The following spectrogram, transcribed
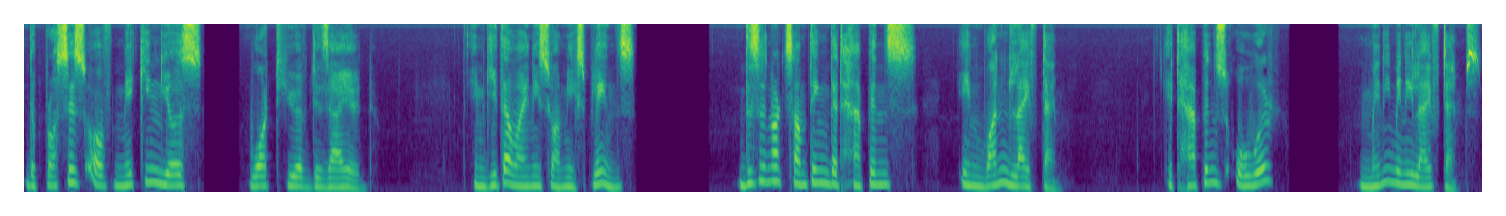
the process of making yours what you have desired. In Gita Vahini, Swami explains this is not something that happens in one lifetime, it happens over many, many lifetimes.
